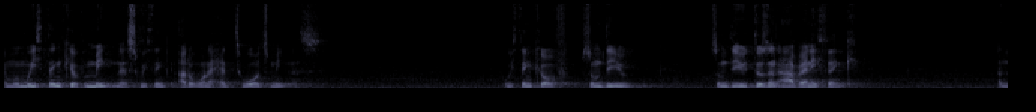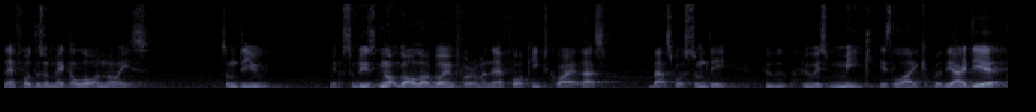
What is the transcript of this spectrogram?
And when we think of meekness, we think, I don't want to head towards meekness. We think of somebody who, somebody who doesn't have anything and therefore doesn't make a lot of noise. Somebody who, you know, somebody who's not got a lot going for him and therefore keeps quiet. That's, that's what somebody who, who is meek is like. But the idea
